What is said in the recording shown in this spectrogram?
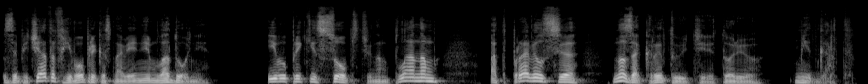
запечатав его прикосновением ладони. И, вопреки собственным планам, отправился на закрытую территорию Мидгард.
